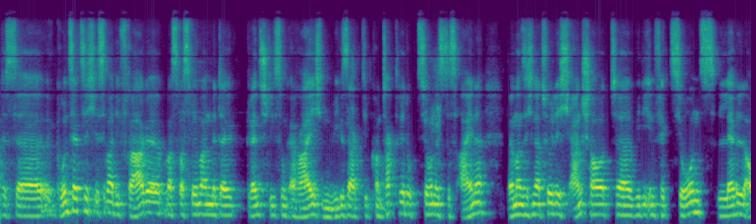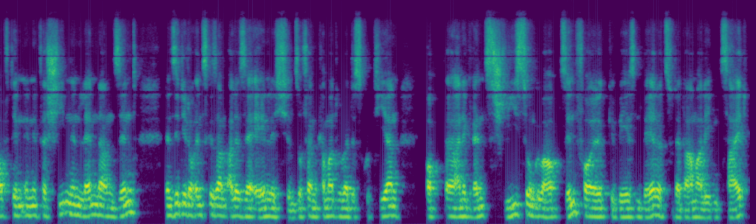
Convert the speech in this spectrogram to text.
das äh, grundsätzlich ist immer die Frage, was, was will man mit der Grenzschließung erreichen? Wie gesagt, die Kontaktreduktion ist das eine. Wenn man sich natürlich anschaut, äh, wie die Infektionslevel auf den, in den verschiedenen Ländern sind, dann sind die doch insgesamt alle sehr ähnlich. Insofern kann man darüber diskutieren, ob äh, eine Grenzschließung überhaupt sinnvoll gewesen wäre zu der damaligen Zeit.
